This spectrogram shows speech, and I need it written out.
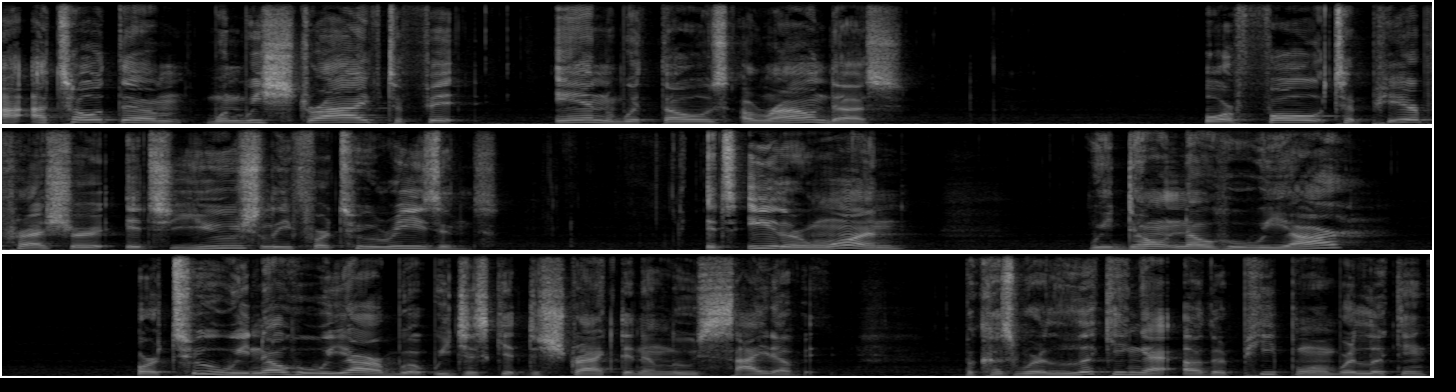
I, I told them when we strive to fit in with those around us or fold to peer pressure, it's usually for two reasons. It's either one, we don't know who we are, or two, we know who we are, but we just get distracted and lose sight of it because we're looking at other people and we're looking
